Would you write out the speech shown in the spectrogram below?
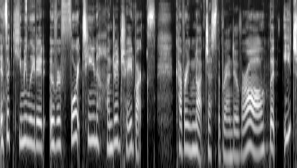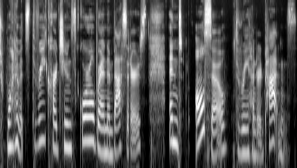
it's accumulated over 1,400 trademarks, covering not just the brand overall, but each one of its three cartoon squirrel brand ambassadors, and also 300 patents.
